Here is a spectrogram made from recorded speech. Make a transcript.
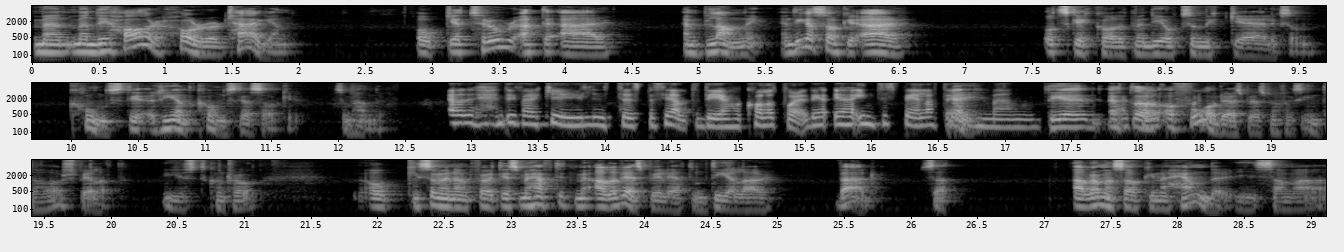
Men, men det har horror-taggen. Och jag tror att det är en blandning. En del saker är åt skräckhållet men det är också mycket liksom, konstiga, rent konstiga saker som händer. Ja, det- verkar ju lite speciellt det jag har kollat på det. det jag har inte spelat det, Nej. men Det är ett av, få av deras spel som jag faktiskt inte har spelat. Just Control. Och som jag nämnt förut, det som är häftigt med alla deras spel är att de delar värld. Så att alla de här sakerna händer i samma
